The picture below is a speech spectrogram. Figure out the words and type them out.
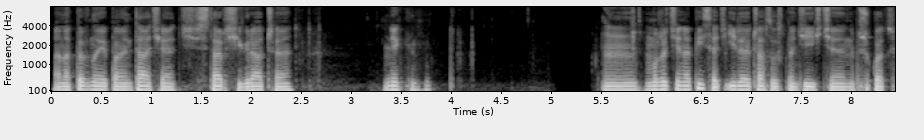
a na pewno je pamiętacie, ci starsi gracze, niech, możecie napisać, ile czasu spędziliście na przykład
